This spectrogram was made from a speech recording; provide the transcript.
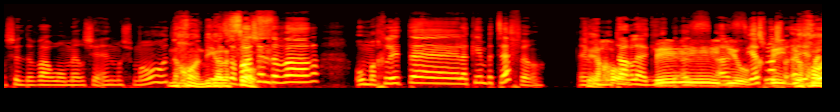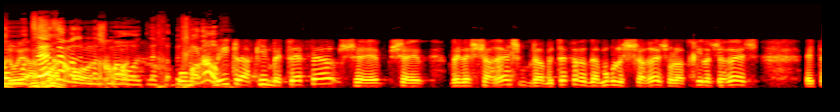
של דבר הוא אומר שאין משמעות. נכון, כי בגלל בסופו הסוף. של דבר הוא מחליט אה, להקים בית ספר. אם כן. מותר להגיד. אז- בדיוק, אז יש משהו, בדיוק, נכון, הוא מוצא נכון, איזה נכון, משמעות הוא בחינוך. מחליט להקים בית ספר ש, ש, ולשרש, והבית ספר הזה אמור לשרש או להתחיל לשרש את,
